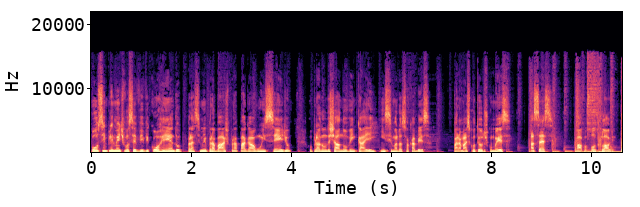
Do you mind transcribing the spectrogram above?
Ou simplesmente você vive correndo para cima e para baixo para apagar algum incêndio ou para não deixar a nuvem cair em cima da sua cabeça? Para mais conteúdos como esse, acesse papo.cloud.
